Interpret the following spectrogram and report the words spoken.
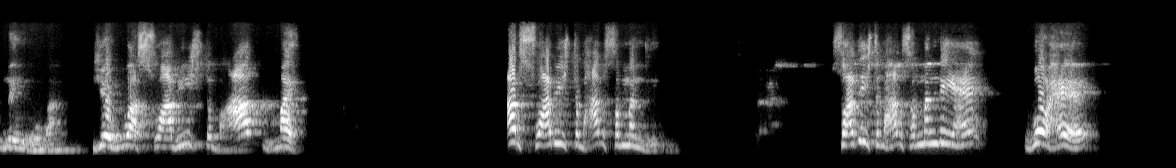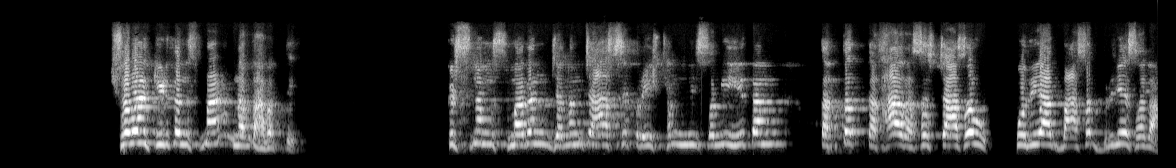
नहीं होगा। यह हुआ स्वाभिष्ट भाव मय अब स्वाभिष्ट भाव संबंधी। स्वादिष्ट भाव संबंधी है, वो है श्रवण, कीर्तन, स्मरण नवधा भक्ति। कृष्णम स्मरण जन्म चास्य प्रेष्ठम समीहितम तत्त कथा रसश्चासौ कुरियात बास ब्रजे सदा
